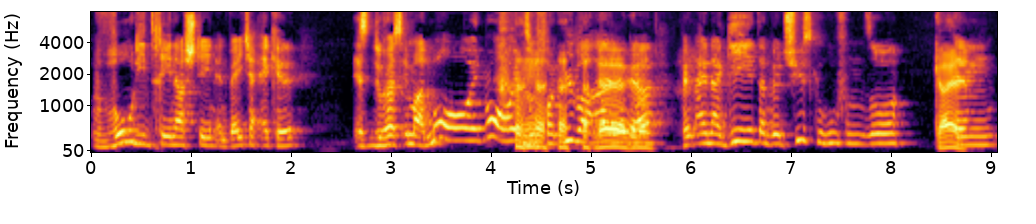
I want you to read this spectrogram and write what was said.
wo die Trainer stehen, in welcher Ecke. Es, du hörst immer ein Moin, Moin, so von überall. Ja, ja, ja, genau. Wenn einer geht, dann wird Tschüss gerufen. So. Geil. Ähm,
